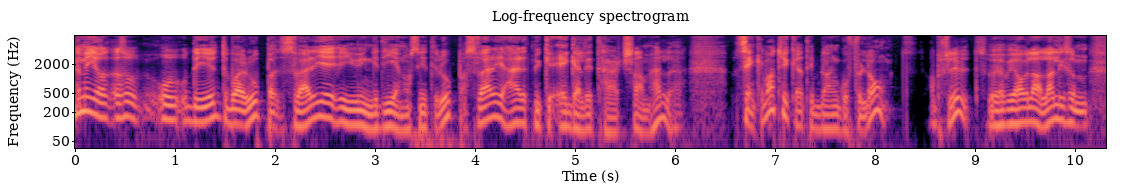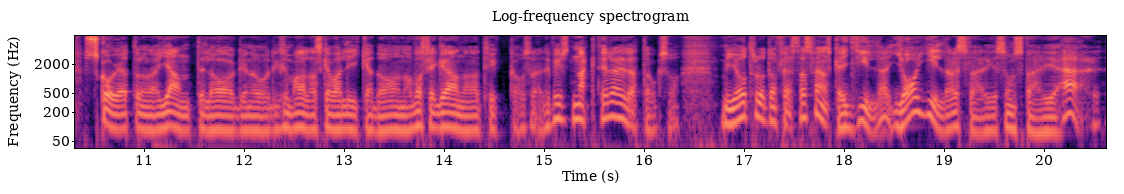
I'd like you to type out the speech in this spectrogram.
Nej, men jag, alltså, och, och det är ju inte bara Europa. Sverige är ju inget genomsnitt i Europa. Sverige är ett mycket egalitärt samhälle. Sen kan man tycka att det ibland går för långt. Absolut. Vi har väl alla liksom skojat om den här jantelagen och liksom alla ska vara likadana och vad ska grannarna tycka och sådär. Det finns nackdelar i detta också. Men jag tror att de flesta svenskar gillar, jag gillar Sverige som Sverige är.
